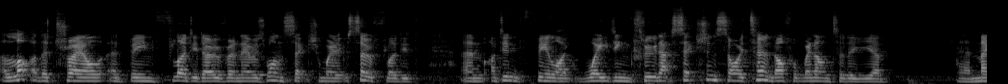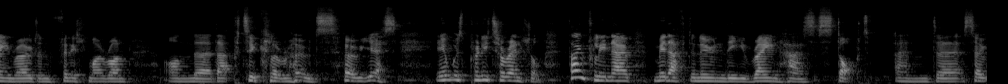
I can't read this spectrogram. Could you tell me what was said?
a lot of the trail had been flooded over and there was one section where it was so flooded um, I didn't feel like wading through that section so I turned off and went onto the uh, uh, main road and finished my run on that particular road. So yes, it was pretty torrential. Thankfully now, mid-afternoon, the rain has stopped and uh, so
